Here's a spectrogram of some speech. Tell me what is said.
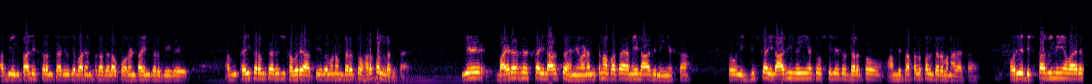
अभी उनतालीस कर्मचारियों के बारे में पता चला क्वारंटाइन कर दिए गए। अभी कई कर्मचारियों की खबरें आती है तो मैडम डर तो हर पल लगता है। ये वायरस है, इसका इलाज तो है नहीं, मैडम, इतना पता है, हमें इलाज नहीं है इसका। तो जिसका इलाज ही नहीं है तो उसके लिए तो डर तो हमेशा पल पल डर बना रहता है। और ये दिखता भी नहीं है वायरस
